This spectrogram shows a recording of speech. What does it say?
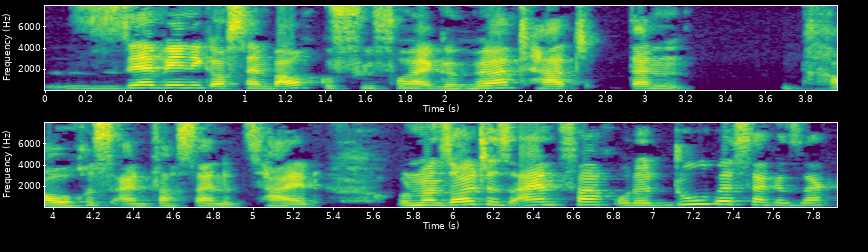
sehr wenig auf sein Bauchgefühl vorher gehört hat, dann braucht es einfach seine Zeit. Und man sollte es einfach, oder du besser gesagt,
